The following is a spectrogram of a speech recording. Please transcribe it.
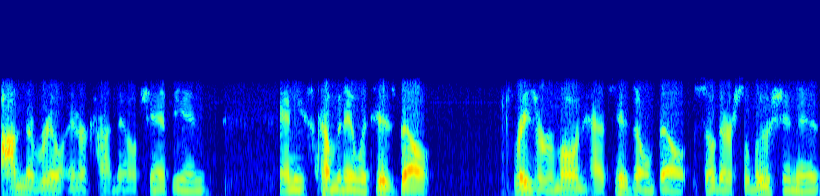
I'm the real Intercontinental Champion, and he's coming in with his belt. Razor Ramon has his own belt, so their solution is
